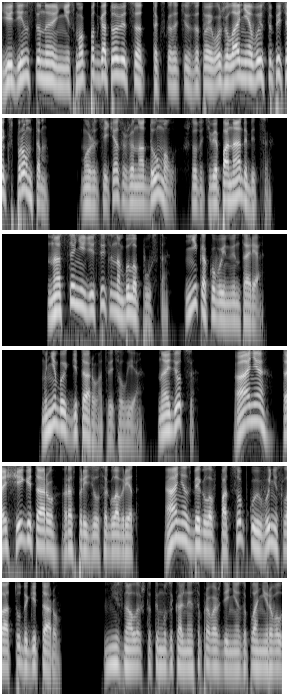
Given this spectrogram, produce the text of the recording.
«Единственное, не смог подготовиться, так сказать, из-за твоего желания выступить экспромтом. Может, сейчас уже надумал, что-то тебе понадобится». На сцене действительно было пусто. Никакого инвентаря. «Мне бы гитару», — ответил я. «Найдется?» «Аня, тащи гитару», — распорядился главред. Аня сбегала в подсобку и вынесла оттуда гитару. «Не знала, что ты музыкальное сопровождение запланировал»,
